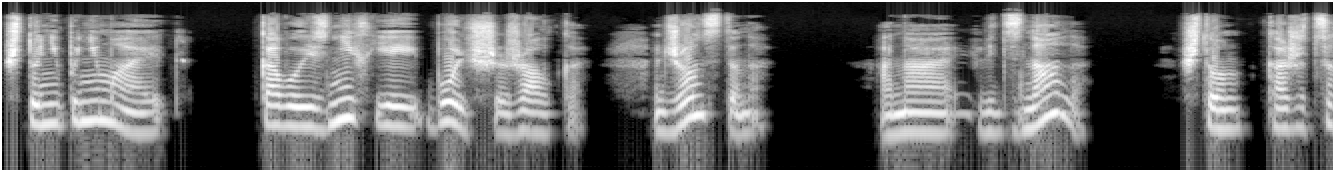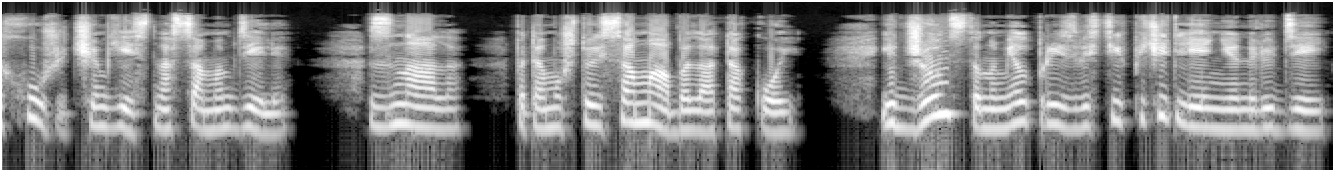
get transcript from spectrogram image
что не понимает, кого из них ей больше жалко, Джонстона. Она ведь знала, что он кажется хуже, чем есть на самом деле. Знала, потому что и сама была такой. И Джонстон умел произвести впечатление на людей.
